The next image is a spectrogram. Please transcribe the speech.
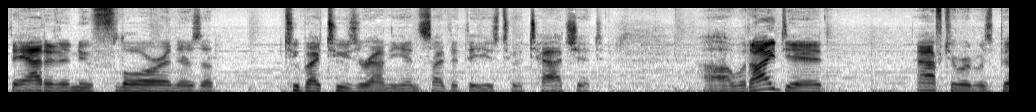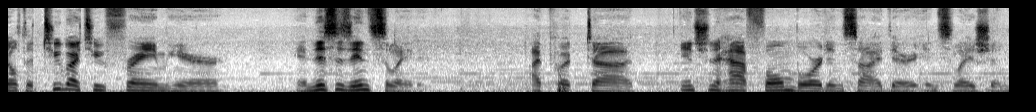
They added a new floor and there's a two by twos around the inside that they used to attach it. Uh, what I did afterward was built a two by two frame here and this is insulated. I put uh, inch and a half foam board inside there, insulation,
